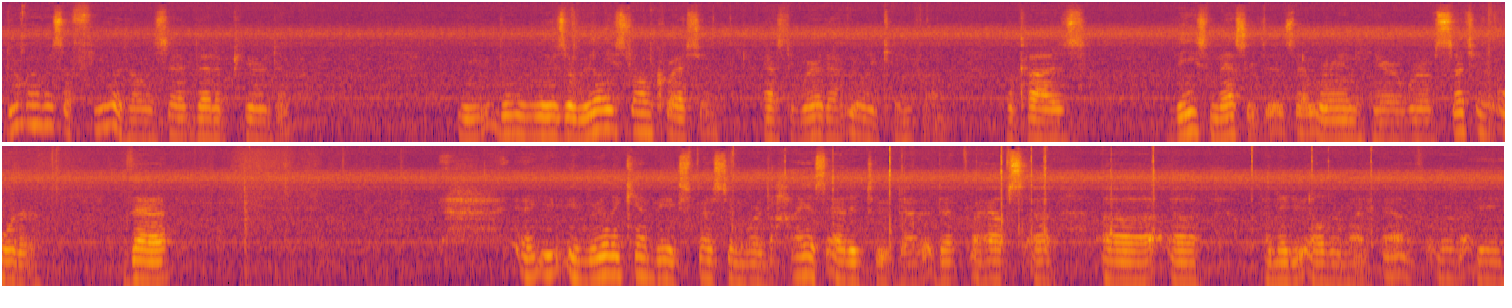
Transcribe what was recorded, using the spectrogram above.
there was a few of those that, that appeared. There was a really strong question as to where that really came from, because these messages that were in here were of such an order that it really can't be expressed in word. The highest attitude that, that perhaps uh, uh, uh, a native elder might have, or a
